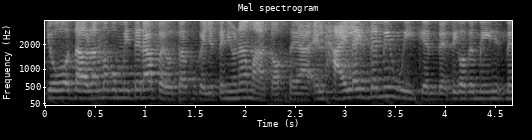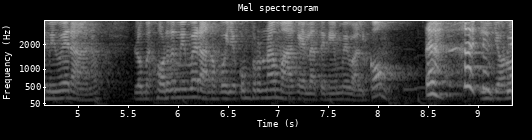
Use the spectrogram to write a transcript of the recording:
yo estaba hablando con mi terapeuta porque yo tenía una hamaca, o sea, el highlight de mi weekend, de- digo, de mi, de mi verano, lo mejor de mi verano, pues yo compré una hamaca y la tenía en mi balcón. Y yo no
